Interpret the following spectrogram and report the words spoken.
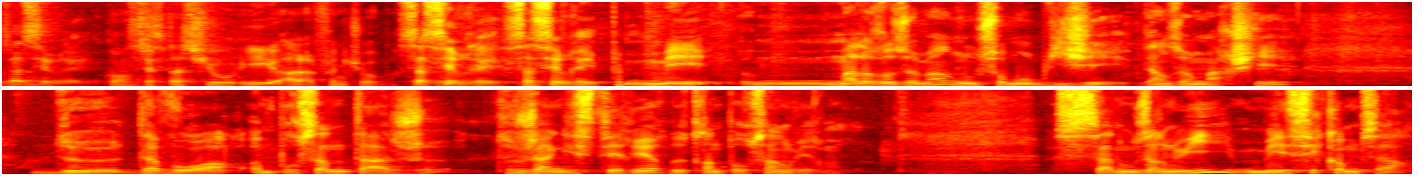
ça c'est vrai. Concertation hori, Alfonso. Ça c'est vrai, ça c'est vrai. Mais euh, malheureusement, nous sommes obligés, dans un marché, d'avoir un pourcentage de gens extérieurs de 30% environ. Ça nous ennuie, mais c'est comme ça.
